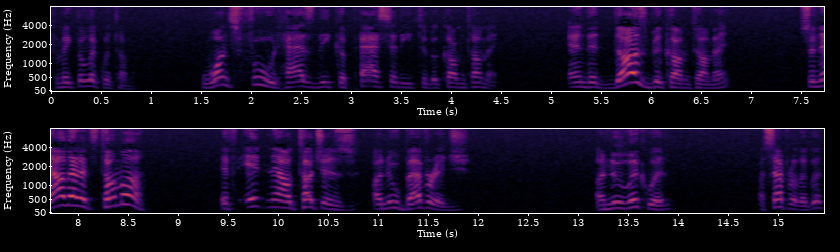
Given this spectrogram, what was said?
can make the liquid tame. Once food has the capacity to become tame, and it does become tame, so now that it's Tuma, if it now touches a new beverage, a new liquid, a separate liquid,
